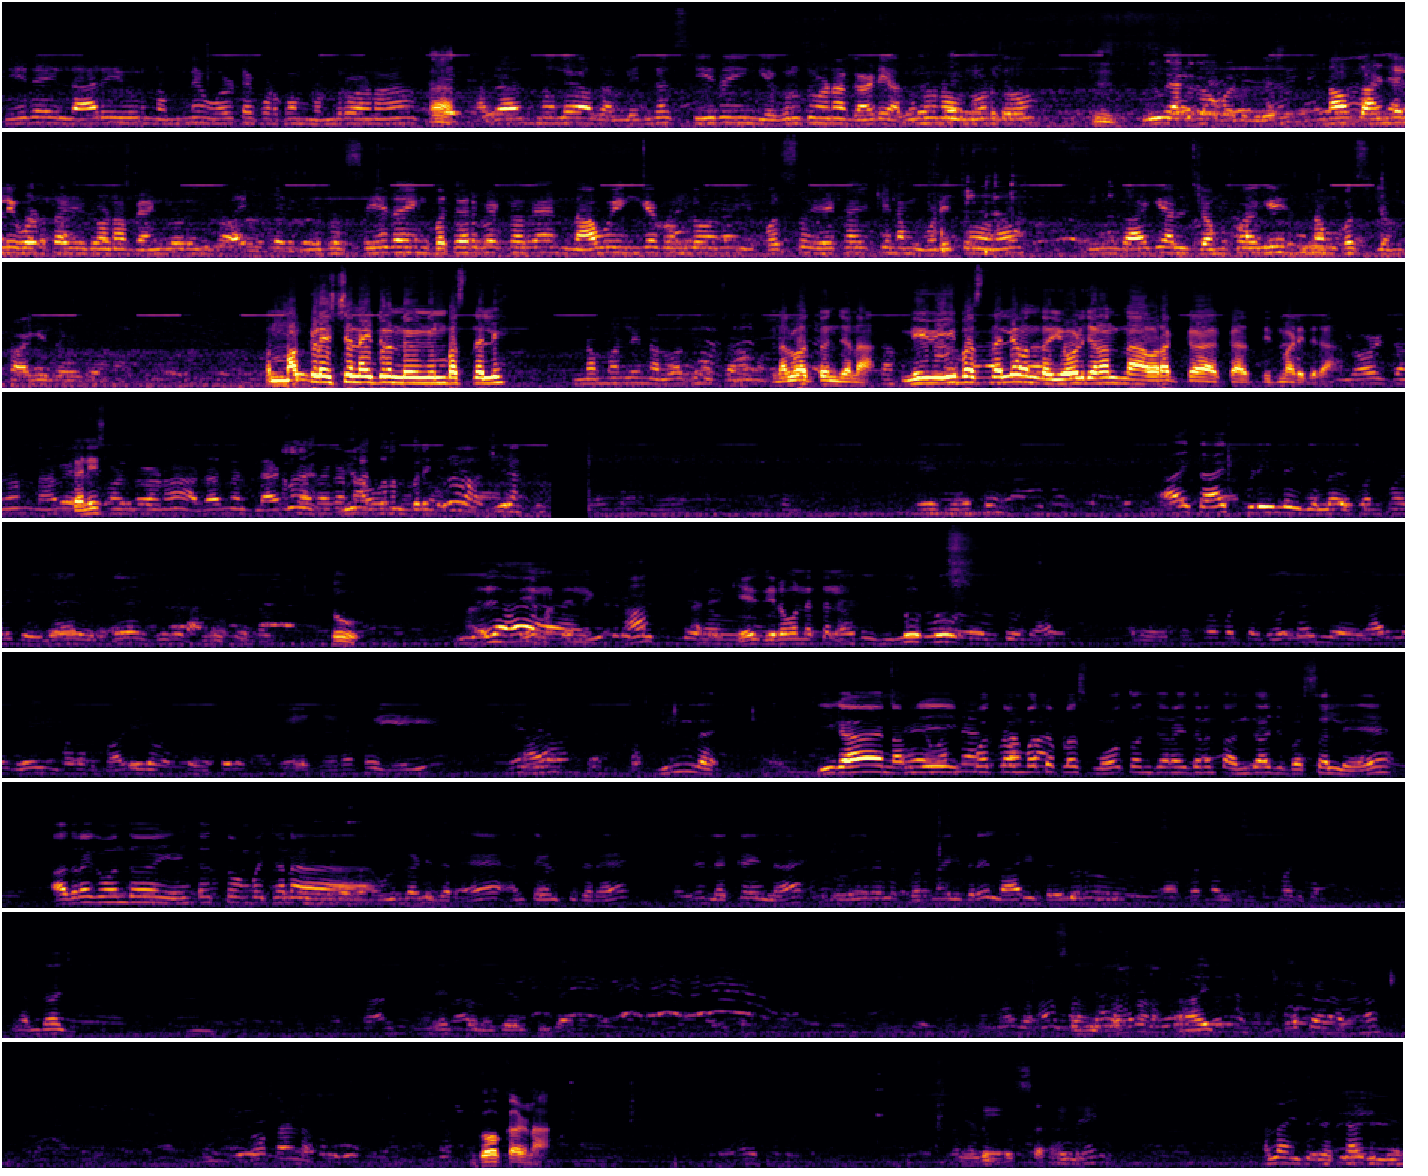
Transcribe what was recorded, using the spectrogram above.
ಸೀದಾ ಈ ಲಾರಿ ಇವ್ರು ನಮ್ನೆ ಓರ್ಟೆ ಕೊಡ್ಕೊಂಡ್ ಬಂದ್ರು ಅಣ್ಣ. ಅದಾದ್ಮೇಲೆ ಅದು ಅಲ್ಲಿಂದ ಸೀದಾ ಹಿಂಗ್ ಎಗುರ್ತು ಅಣ್ಣ ಗಾಡಿ ಅದನ್ನು ನಾವು ನೋಡ್ದು. ನಾವು ದಾಂಡೇಲಿ ಓಡ್ತಾ ಇದ್ವಿ ಅಣ್ಣ ಬೆಂಗಳೂರಿಂದ ಇದು ಸೀದಾ ಹಿಂಗ್ ಬರ್ತಿರ್ಬೇಕಾದ್ರೆ ನಾವು ಹಿಂಗೆ ಬಂದು ಅಣ್ಣ ಈ ಬಸ್ಸು ಏಕಾಏಕಿ ನಮ್ಗೆ ಹೊಡಿತು ಅಣ್ಣ. ಹಿಂಗಾಗಿ ಅಲ್ಲಿ ಜಂಪ್ ಆಗಿ ನಮ್ಮ ಬಸ್ ಜಂಪ್ ಆಗಿದೆ. ಮಕ್ಳು ಎಷ್ಟು ಜನ ಇದ್ರು ನೀವು ನಿಮ್ ಬಸ್ನಲ್ಲಿ? ನಮ್ಮಲ್ಲಿ ನಲ್ವತ್ಮೂರು ಜನ. ನಲ್ವತ್ತೊಂದ್ ಜನ. ನೀವು ಈ ಬಸ್ನಲ್ಲಿ ಒಂದು ಏಳು ಜನ ಹೊರಗ್ ಇದ್ ಮಾಡಿದಿರಾ ಏಳು ಜನ ನಾವೇ ಕನಿಷ್ಠ- ಎತ್ಕೊಂಡ್ರು ಅಣ್ಣ ಅದಾದ್ಮೇಲೆ ನಾವು ಆಯ್ತು ಆಯ್ತು ಬಿಡಿ ಇಲ್ಲ ಈಗೆಲ್ಲ. ಮಾಡಿದ್ದೆ. ಟೂ ಕೆ ಜೀರೋ ಒನ್ ತಾನೆ ಟೂ ಟೂ ಟೂ ಅದು ಕನ್ಫರ್ಮ್ ಮಾಡ್ಕೊಂಡು ಒಟ್ಟಾಗಿ ಯಾರೆಲ್ಲ ಏ ಮಾಡೋದು ಬಾಡಿ ಇದಾವೆ ಅಷ್ಟೇ ಸರಿ ಇಲ್ಲ. ಈಗ ನಮಗೆ ಇಪ್ಪತ್ತೊಂಬತ್ತು ಪ್ಲಸ್ ಮೂವತ್ತೊಂದು ಜನ ಇದ್ದಾರೆ ಅಂತ ಅಂದಾಜು ಬಸ್ಸಲ್ಲಿ ಅದ್ರಾಗ ಒಂದು ಎಂಟತ್ತು ಒಂಬತ್ತು ಜನ ಉಳ್ಕೊಂಡಿದ್ದಾರೆ ಅಂತ ಹೇಳ್ತಿದ್ದಾರೆ. ಇದು ಲೆಕ್ಕ ಇಲ್ಲ. ಇನ್ನು ಉಳಿದರೆಲ್ಲ ಬರ್ನ್ ಆಗಿದ್ದಾರೆ ಲಾರಿ ಡ್ರೈವರು ಬರ್ನ್ ಆಗಿ ಸಿಕ್ ಮಾಡಿದ್ದಾರೆ. ಇದು ಅಂದಾಜು. ಸರಿ ಆಯ್ತು. ಗೋಕರ್ಣ. ಹೇಳ್ತಿದ್ದಾರೆ ಸರಿ ಸರ್ ಅಲ್ಲ ಇದು ರೆಕಾರ್ಡ್ ಇಲ್ಲಿ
